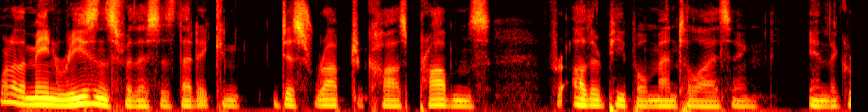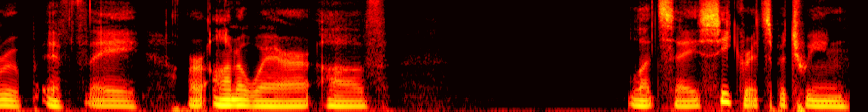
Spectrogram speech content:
One of the main reasons for this is that it can disrupt and cause problems for other people mentalizing in the group if they are unaware of, let's say, secrets between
